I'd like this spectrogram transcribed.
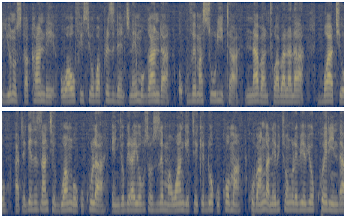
yunus kakande owa ofiisi y'obwa pulezidenti naye muganda okuva e masuuliita n'abantu abalala. Bw'atyo ategeezeza nti eggwanga okukula enjogera y'obusosoze mu mawanga eteekeddwa okukoma kubanga n'ebitongole by'ebyokwerinda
